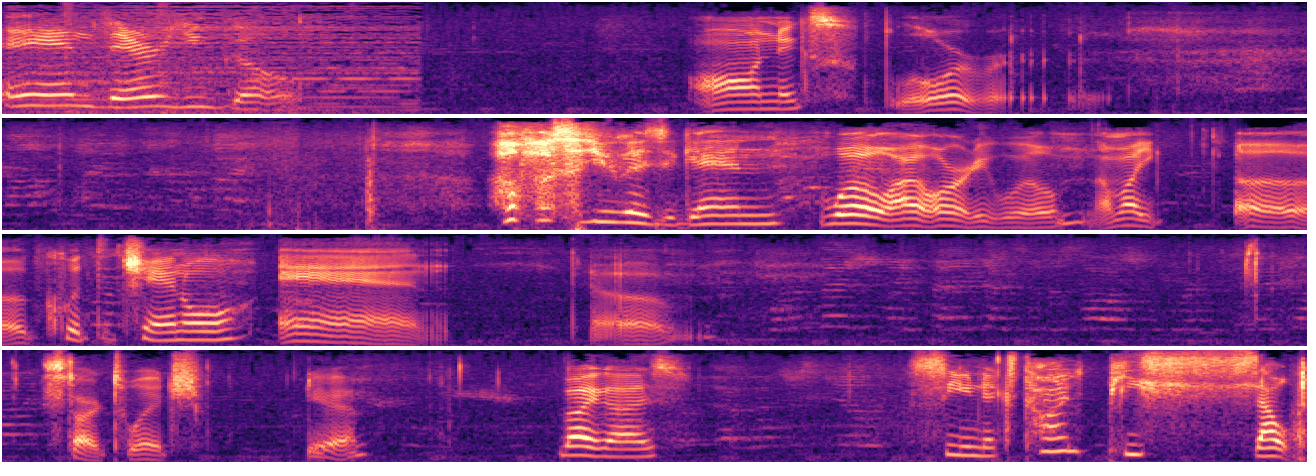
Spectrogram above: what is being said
And there you go. Explorer. Hope I'll see you guys again. Well, I already will. I might uh, quit the channel and um, start Twitch. Yeah. Bye, guys. See you next time. Peace out.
